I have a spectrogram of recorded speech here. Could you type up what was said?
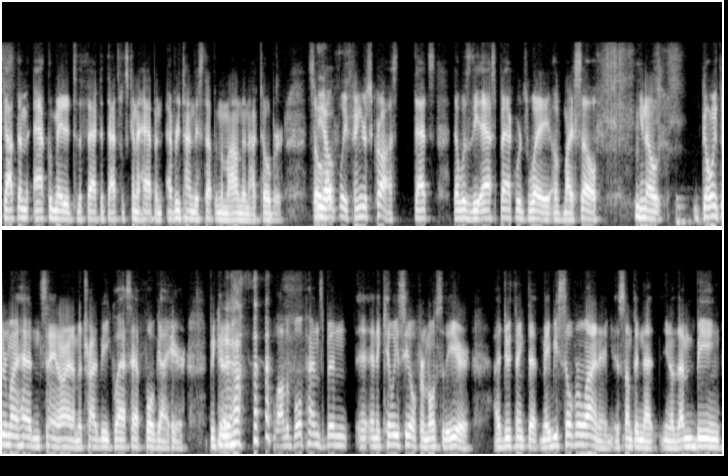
got them acclimated to the fact that that's what's going to happen every time they step in the mound in October. So Yep. hopefully, fingers crossed. That's that was the ass backwards way of myself, you know, going through my head and saying, "All right, I'm gonna try to be glass half full guy here," because yeah. while the bullpen's been an Achilles heel for most of the year, I do think that maybe silver lining is something that you know them being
